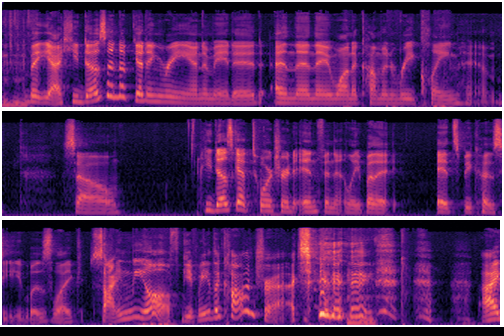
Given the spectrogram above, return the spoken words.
mm-hmm. but yeah he does end up getting reanimated and then they want to come and reclaim him. So he does get tortured infinitely but it, it's because he was like sign me off give me the contract. Mm-hmm. I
